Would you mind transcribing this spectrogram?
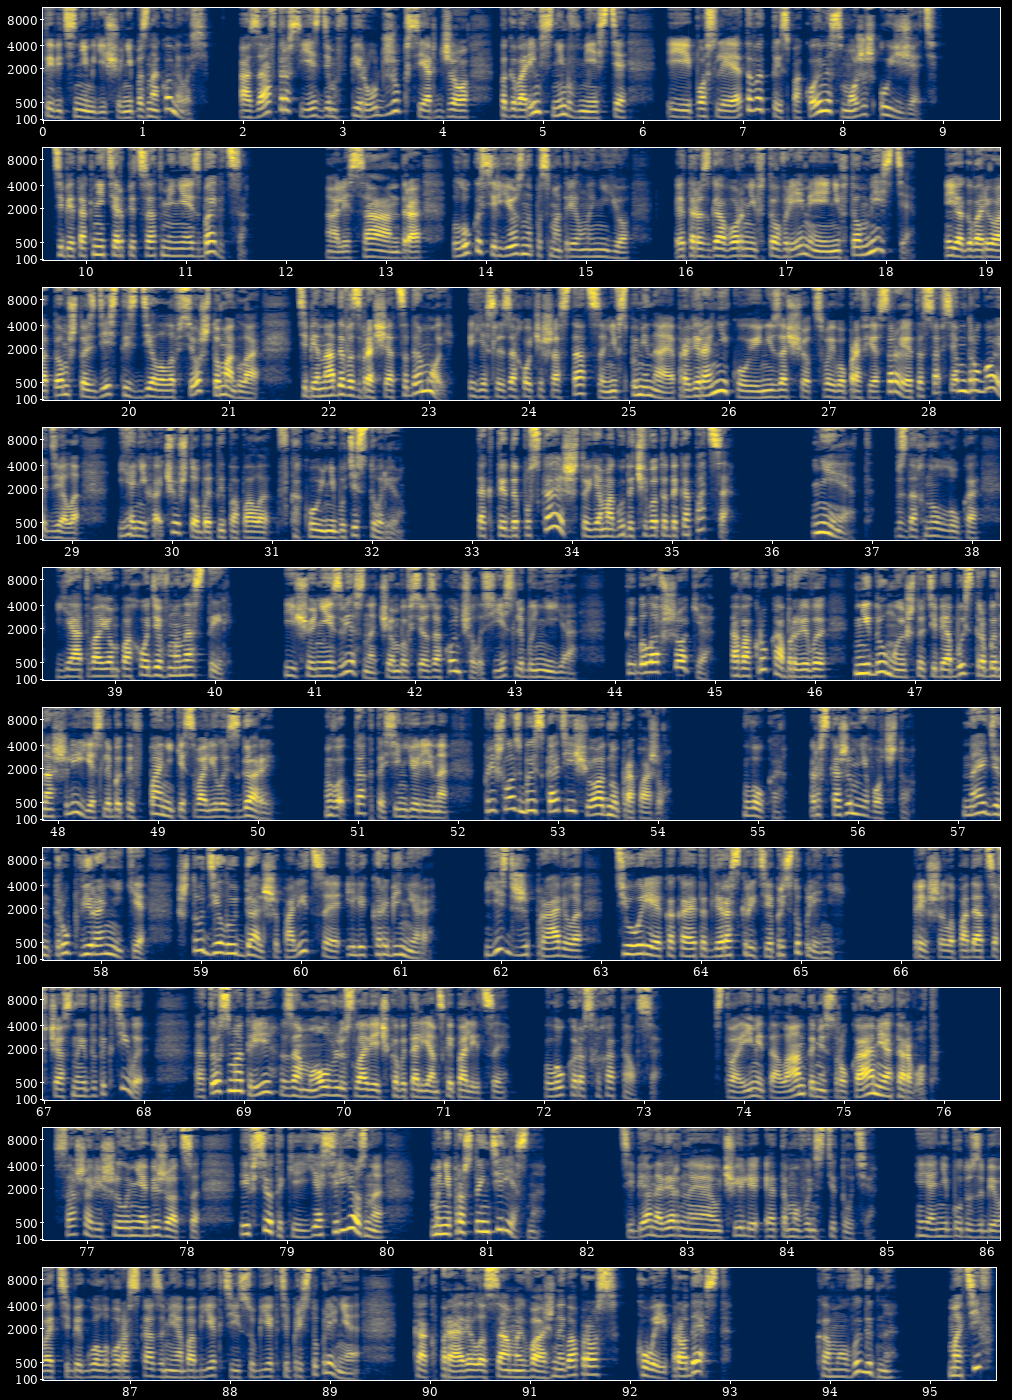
Ты ведь с ним еще не познакомилась? А завтра съездим в Перуджу к Серджио, поговорим с ним вместе, и после этого ты спокойно сможешь уезжать. Тебе так не терпится от меня избавиться? «Алессандра!» Лука серьезно посмотрел на нее. «Это разговор не в то время и не в том месте. Я говорю о том, что здесь ты сделала все, что могла. Тебе надо возвращаться домой. Если захочешь остаться, не вспоминая про Веронику и не за счет своего профессора, это совсем другое дело. Я не хочу, чтобы ты попала в какую-нибудь историю». «Так ты допускаешь, что я могу до чего-то докопаться?» «Нет», — вздохнул Лука, — «я о твоем походе в монастырь. Еще неизвестно, чем бы все закончилось, если бы не я. Ты была в шоке, а вокруг обрывы. Не думаю, что тебя быстро бы нашли, если бы ты в панике свалилась с горы. Вот так-то, сеньорина. Пришлось бы искать еще одну пропажу. Лука, расскажи мне вот что. Найден труп Вероники. Что делают дальше полиция или карабинеры? Есть же правила, теория какая-то для раскрытия преступлений. Решила податься в частные детективы? А то, смотри, замолвлю словечко в итальянской полиции. Лука расхохотался. С твоими талантами, с руками оторвут. Саша решила не обижаться. И все-таки, я серьезно, мне просто интересно. Тебя, наверное, учили этому в институте. Я не буду забивать тебе голову рассказами об объекте и субъекте преступления. Как правило, самый важный вопрос – «Куэй продест?» Кому выгодно? Мотив?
